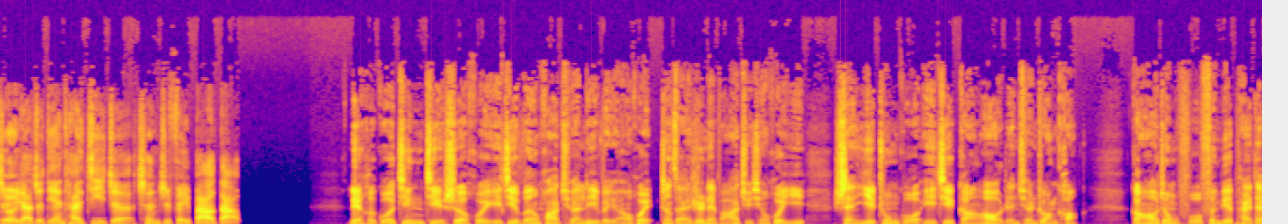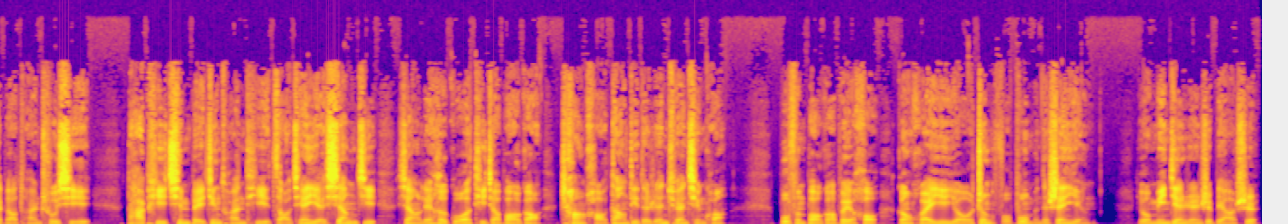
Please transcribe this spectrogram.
自由亚洲电台记者陈子飞报道。联合国经济社会以及文化权利委员会正在日内瓦举行会议，审议中国以及港澳人权状况。港澳政府分别派代表团出席，大批亲北京团体早前也相继向联合国提交报告，唱好当地的人权情况。部分报告背后更怀疑有政府部门的身影。有民间人士表示，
